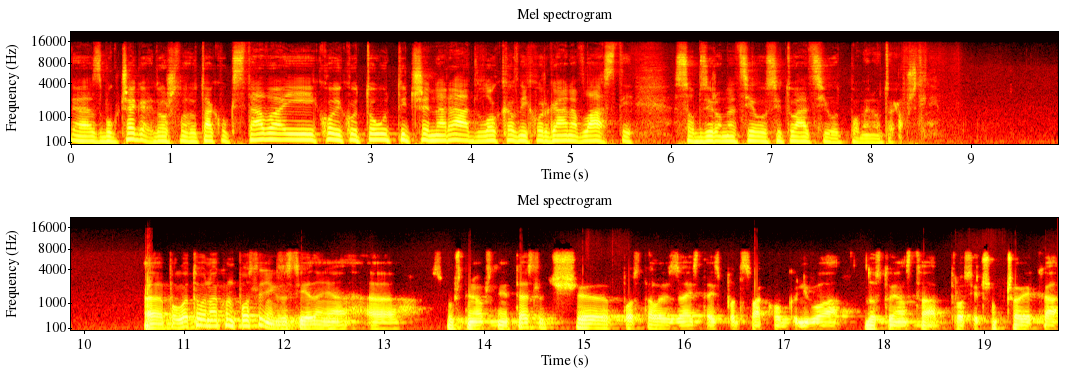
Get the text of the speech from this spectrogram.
E, zbog čega je došlo do takvog stava i koliko to utiče na rad lokalnih organa vlasti s obzirom na cijelu situaciju u pomenutoj opštini? E, pogotovo nakon posljednjeg zasjedanja e, Skupštine opštine Teslić postalo je zaista ispod svakog nivoa dostojanstva prosječnog čovjeka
